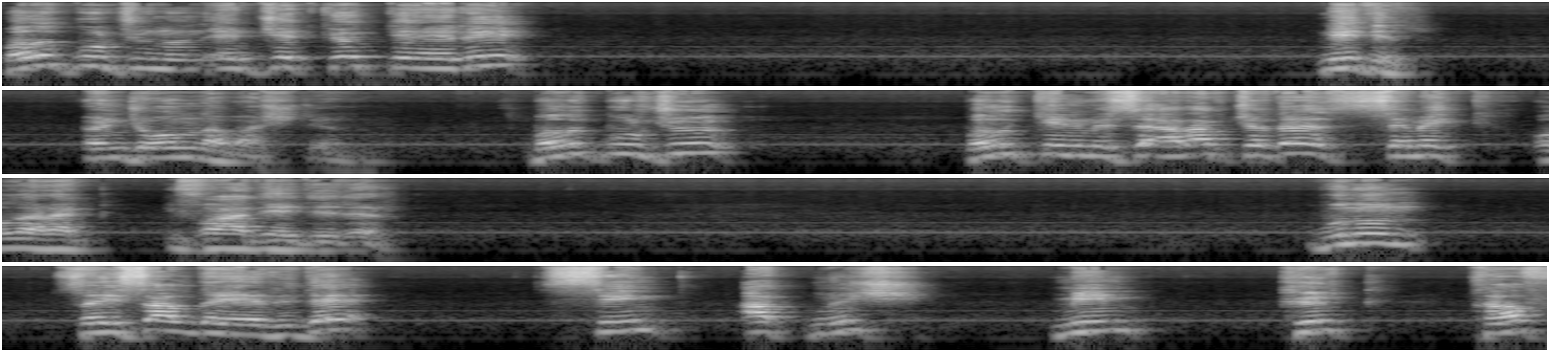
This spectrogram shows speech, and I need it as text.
Balık burcunun ebced kök değeri nedir? Önce onunla başlayalım. Balık burcu balık kelimesi Arapçada semek olarak ifade edilir. Bunun sayısal değeri de sin 60, mim 40, kaf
